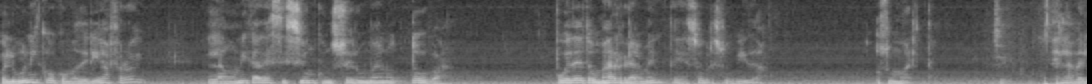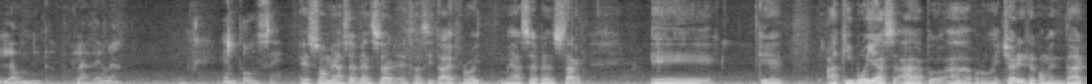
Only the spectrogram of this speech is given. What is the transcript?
el único, como diría Freud, la única decisión que un ser humano toma, puede tomar realmente es sobre su vida o su muerte. Sí. Es la, única, porque las demás. Entonces, Eso me hace pensar, esa cita de Freud me hace pensar eh, que aquí voy a, a- a aprovechar y recomendar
